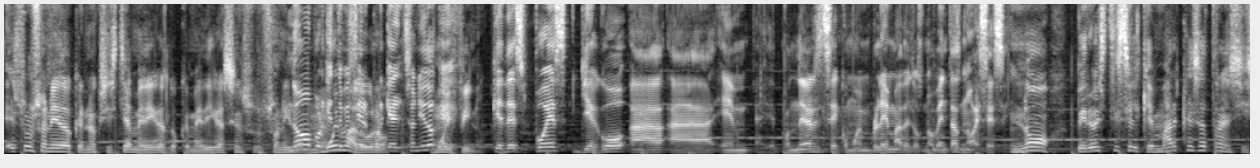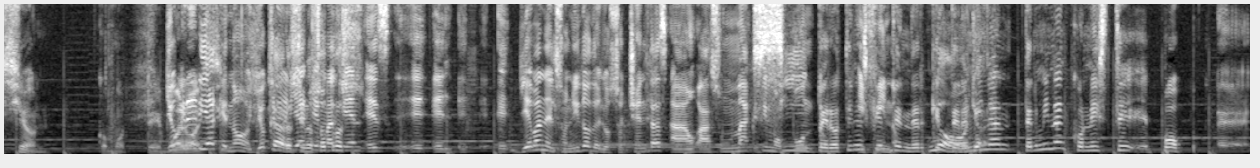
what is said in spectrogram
Es un sonido que no existía, me digas lo que me digas, es un sonido No, porque muy te voy a decir, maduro, porque el sonido muy que, fino. que después llegó a, a, em, eh, ponerse como emblema de los noventas no es ese. No, pero este es el que marca esa transición. Como te Yo creería decir. que no, yo Claro, creería si que más nosotros- bien es eh, el- eh, eh, llevan el sonido de los ochentas a, a su máximo sí, punto. pero tienes y que fino. entender que No, yo- terminan, terminan con este eh, pop eh,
